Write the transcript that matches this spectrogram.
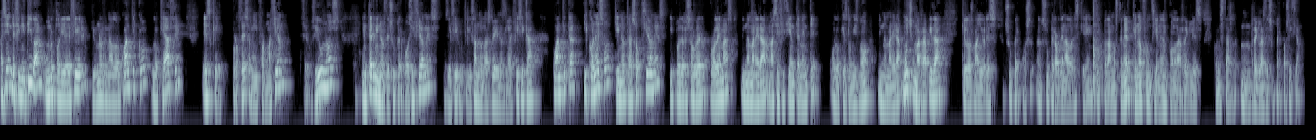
Así, en definitiva, uno podría decir que un ordenador cuántico lo que hace es que procesa la información, ceros y unos, en términos de superposiciones, es decir, utilizando las reglas de la física cuántica, y con eso tiene otras opciones y puede resolver problemas de una manera más eficientemente, o lo que es lo mismo, de una manera mucho más rápida que los mayores superordenadores que, que podamos tener, que no funcionen con las reglas, con estas reglas de superposición.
